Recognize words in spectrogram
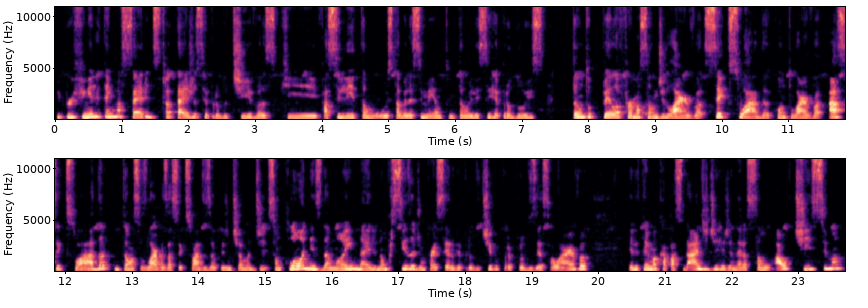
E por fim, ele tem uma série de estratégias reprodutivas que facilitam o estabelecimento. Então, ele se reproduz tanto pela formação de larva sexuada quanto larva assexuada. Então, essas larvas assexuadas é o que a gente chama de são clones da mãe, né? Ele não precisa de um parceiro reprodutivo para produzir essa larva ele tem uma capacidade de regeneração altíssima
